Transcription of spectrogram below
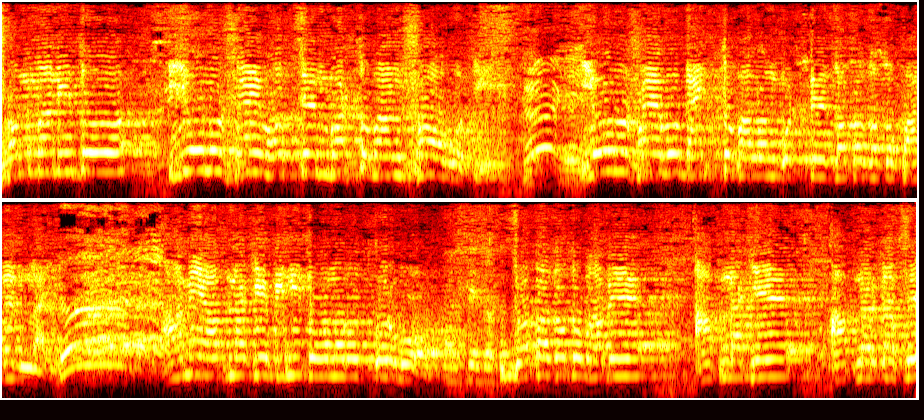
সম্মানিত ইউনো সাহেব হচ্ছেন বর্তমান সভাপতি ইউনো সাহেবও পালন করতে যথাযথ পারেন নাই। আমি আপনাকে বিনীত অনুরোধ করব। যথাযথভাবে আপনাকে আপনার কাছে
